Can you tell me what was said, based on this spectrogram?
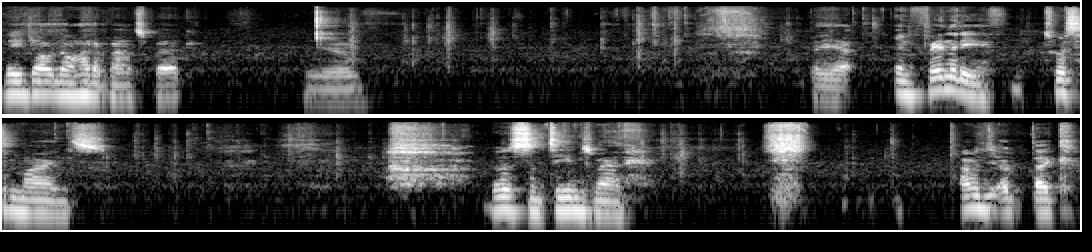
They don't know how to bounce back. Yeah. But yeah, Infinity, Twisted Minds. Those are some teams, man. I mean, uh, like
